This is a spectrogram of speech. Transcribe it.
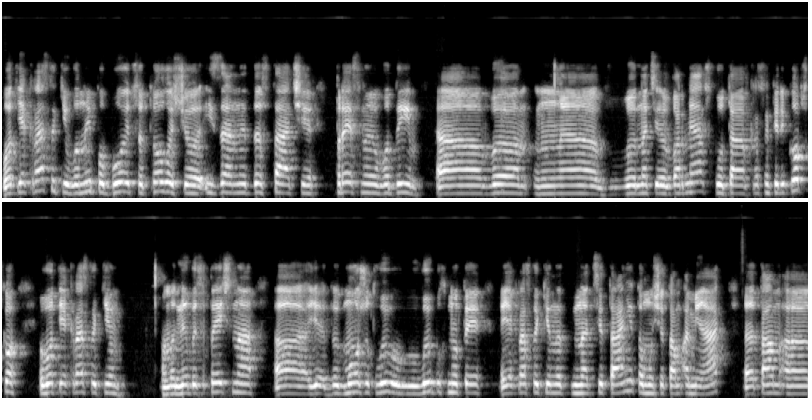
от якраз таки вони побоюються того, що із за недостачі пресної води е, в, е, в, в Армянську та в Краснопірікопську, от якраз таки. Небезпечно можуть ви- вибухнути якраз таки на, на тому що там аміак, е, там е,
